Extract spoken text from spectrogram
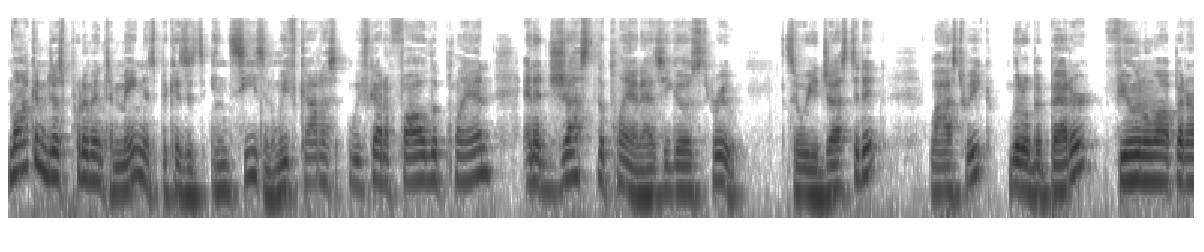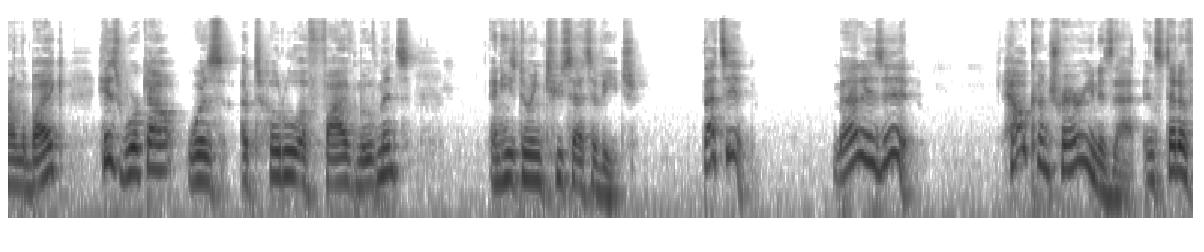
I'm not going to just put him into maintenance because it's in season. We've got to we've got to follow the plan and adjust the plan as he goes through. So we adjusted it last week, a little bit better, feeling a lot better on the bike. His workout was a total of five movements, and he's doing two sets of each. That's it. That is it. How contrarian is that? Instead of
